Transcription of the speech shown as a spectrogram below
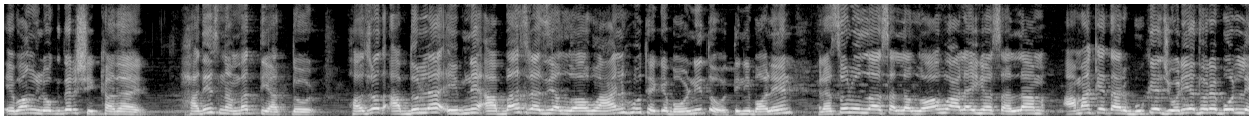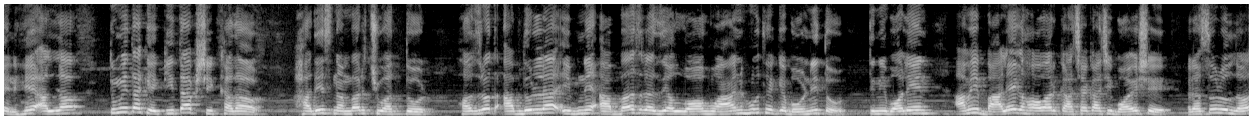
এবং লোকদের শিক্ষা দেয়। হাদিস নাম্বার তিয়াত্তর। হজরত আবদুল্লাহ ইবনে আব্বাস রাজিয়াল্লাহু আনহু থেকে বর্ণিত, তিনি বলেন রসুল্লাহ সাল্লাহ আলাইসাল্লাম আমাকে তার বুকে জড়িয়ে ধরে বললেন, হে আল্লাহ, তুমি তাকে কিতাব শিক্ষা দাও। হাদিস নাম্বার চুয়াত্তর। হজরত আবদুল্লাহ ইবনে আব্বাস রাজিয়াল্লাহু আনহু থেকে বর্ণিত, তিনি বলেন, আমি বালেগ হওয়ার কাছাকাছি বয়সে রসুল্লাহ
